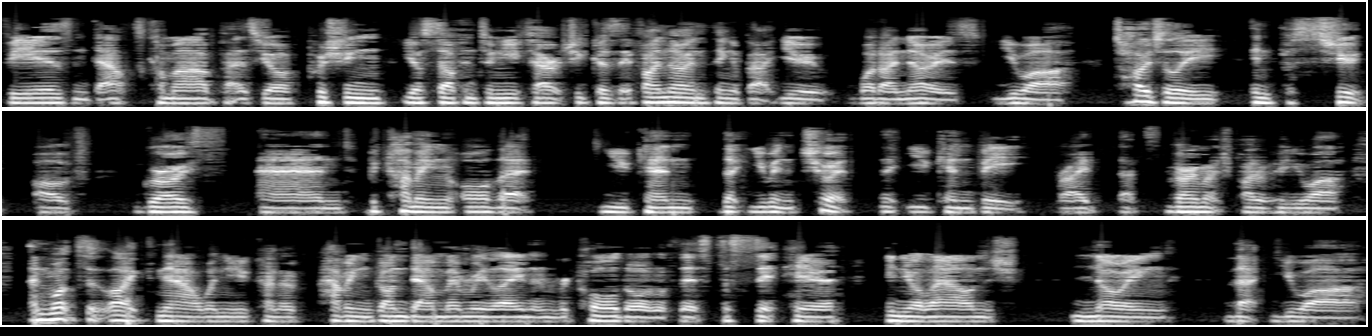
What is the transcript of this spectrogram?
fears and doubts come up as you're pushing yourself into new territory. Because if I know anything about you, what I know is you are totally in pursuit of growth and becoming all that you can, that you intuit that you can be, right? That's very much part of who you are. And what's it like now when you kind of having gone down memory lane and recalled all of this to sit here in your lounge knowing that you are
